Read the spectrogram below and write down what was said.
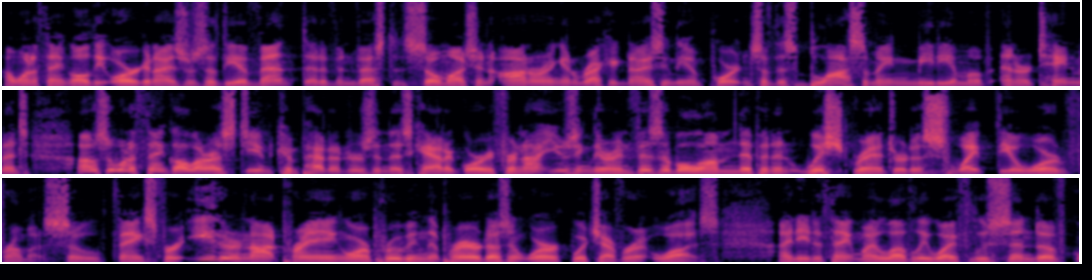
I want to thank all the organizers of the event that have invested so much in honoring and recognizing the importance of this blossoming medium of entertainment. I also want to thank all our esteemed competitors in this category for not using their invisible, omnipotent wish granter to swipe the award from us. So thanks for either not praying or proving that prayer doesn't work, whichever it was. I need to thank my lovely wife Lucinda, of course,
